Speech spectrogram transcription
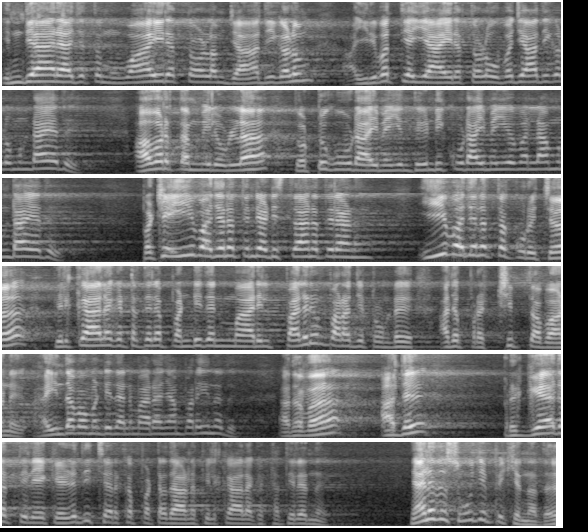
ഇന്ത്യ രാജ്യത്ത് മൂവായിരത്തോളം ജാതികളും ഇരുപത്തി അയ്യായിരത്തോളം ഉപജാതികളും ഉണ്ടായത്. അവർ തമ്മിലുള്ള തൊട്ടുകൂടായ്മയും തീണ്ടിക്കൂടായ്മയും എല്ലാം ഉണ്ടായത്. പക്ഷേ ഈ വചനത്തിന്റെ അടിസ്ഥാനത്തിലാണ്. ഈ വചനത്തെക്കുറിച്ച് പിൽക്കാലഘട്ടത്തിലെ പണ്ഡിതന്മാരിൽ പലരും പറഞ്ഞിട്ടുണ്ട്. അത് പ്രക്ഷിപ്തമാണ്. ഹൈന്ദവ പണ്ഡിതന്മാരാണ് ഞാൻ പറയുന്നത്. അഥവാ അത് ഋഗ്വേദത്തിലേക്ക് എഴുതി ചേർക്കപ്പെട്ടതാണ് പിൽക്കാലഘട്ടത്തിലെന്ന്. ഞാനിത് സൂചിപ്പിക്കുന്നത്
